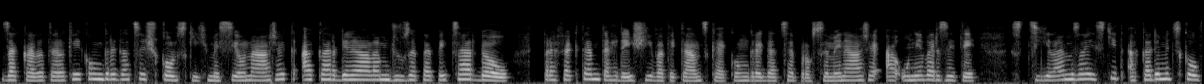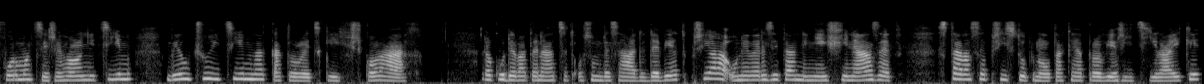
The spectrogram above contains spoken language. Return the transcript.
zakladatelky kongregace školských misionářek a kardinálem Giuseppe Pizzardou, prefektem tehdejší vatikánské kongregace pro semináře a univerzity s cílem zajistit akademickou formaci řeholnicím vyučujícím na katolických školách. Roku 1989 přijala univerzita nynější název, stala se přístupnou také pro věřící lajky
